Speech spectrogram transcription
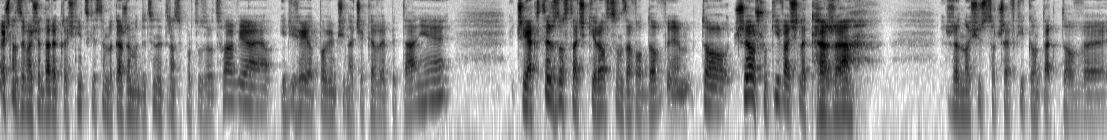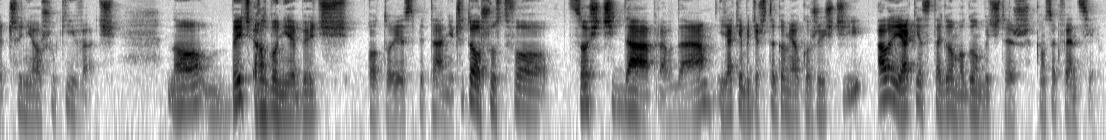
Cześć, nazywam się Darek Kraśnicki, jestem lekarzem medycyny transportu z Wrocławia i dzisiaj odpowiem Ci na ciekawe pytanie czy jak chcesz zostać kierowcą zawodowym, to czy oszukiwać lekarza, że nosisz soczewki kontaktowe, czy nie oszukiwać? No, być albo nie być, oto jest pytanie. Czy to oszustwo coś Ci da, prawda? Jakie będziesz z tego miał korzyści, ale jakie z tego mogą być też konsekwencje?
